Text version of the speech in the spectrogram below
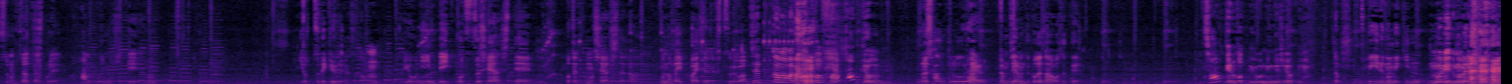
普通の人だったらこれ半分にして4つできるじゃないですか、うん。4人で1個ずつシェアしてポテトもシェアしたらお腹いっぱいですよね普通は。絶対お腹いっぱい。うんあれ3キロだよね。これ3キロぐらい多分全部でポテト合わせて。3キロだって4人でシェアって。多分ビール飲みきん無理飲めない。無理無理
